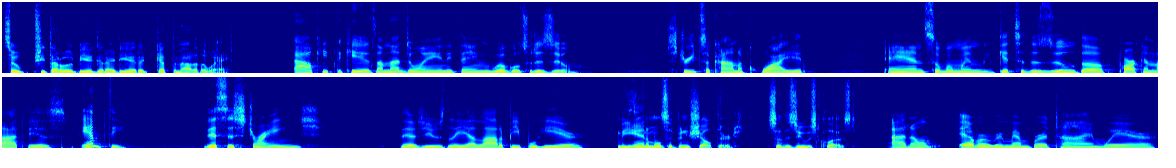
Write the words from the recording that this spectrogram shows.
so she thought it would be a good idea to get them out of the way. I'll keep the kids. I'm not doing anything. We'll go to the zoo. Streets are kind of quiet. And so when, when we get to the zoo, the parking lot is empty. This is strange. There's usually a lot of people here. The animals had been sheltered, so the zoo was closed. I don't ever remember a time where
